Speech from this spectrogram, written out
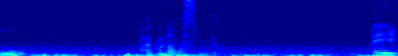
오 8분 남았습니다. 에이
